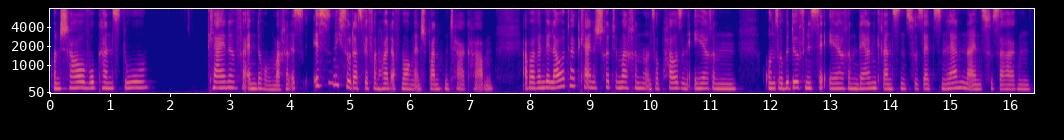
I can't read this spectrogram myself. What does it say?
und schau, wo kannst du kleine Veränderungen machen. Es ist nicht so, dass wir von heute auf morgen entspannten Tag haben. Aber wenn wir lauter kleine Schritte machen, unsere Pausen ehren, unsere Bedürfnisse ehren, lernen Grenzen zu setzen, lernen Nein zu sagen,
